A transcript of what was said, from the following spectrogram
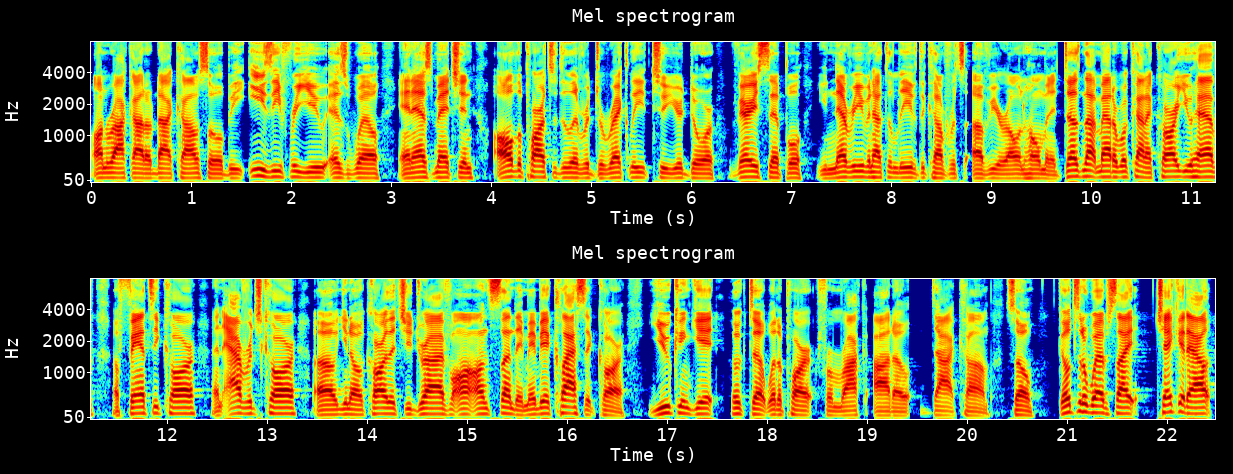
on rockauto.com. So it'll be easy for you as well. And as mentioned, all the parts are delivered directly to your door. Very simple. You never even have to leave the comforts of your own home. And it does not matter what kind of car you have a fancy car, an average car, uh, you know, a car that you drive on, on Sunday, maybe a classic car. You can get hooked up with a part from rockauto.com. So Go to the website, check it out.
